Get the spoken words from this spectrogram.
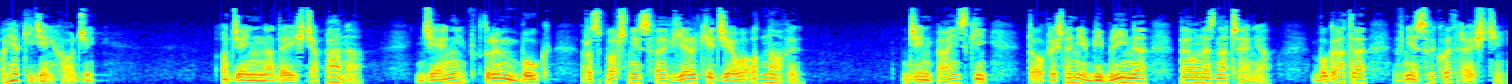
O jaki dzień chodzi? O dzień nadejścia Pana, dzień, w którym Bóg rozpocznie swe wielkie dzieło odnowy. Dzień Pański to określenie biblijne pełne znaczenia, bogate w niezwykłe treści.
